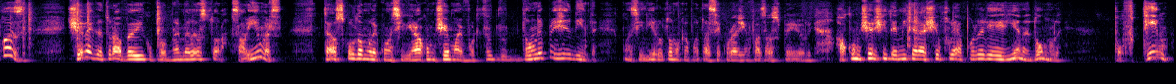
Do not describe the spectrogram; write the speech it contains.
pază? Ce legătură aveau ei cu problemele ăstora? Sau invers? Te ascult, domnule consilier, acum ce mai vor? Domnule președinte, consilierul tot nu căpătase curaj în fața superiorului. Acum cer și demiterea șefului apărării aeriene, domnule. Poftim?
